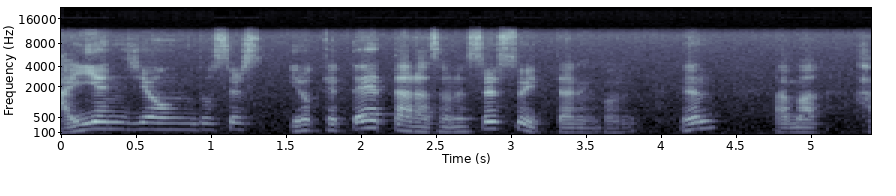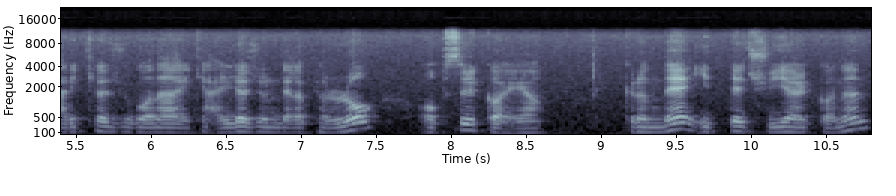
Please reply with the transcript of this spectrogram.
ing형도 쓸 수, 이렇게 때에 따라서는 쓸 수 있다는 거는 아마 가르쳐 주거나 이렇게 알려주는 데가 별로 없을 거예요. 그런데 이때 주의할 거는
